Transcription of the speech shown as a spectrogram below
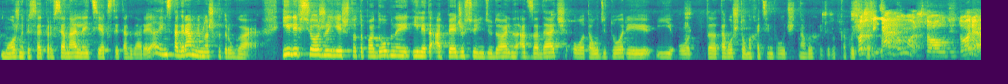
можно писать профессиональные тексты и так далее. А Инстаграм немножко другая. Или все же есть что-то подобное, или это опять же все индивидуально от задач, от аудитории и от э, того, что мы хотим получить на выходе. Вот как Слушайте, считаете? я думаю, что аудитория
